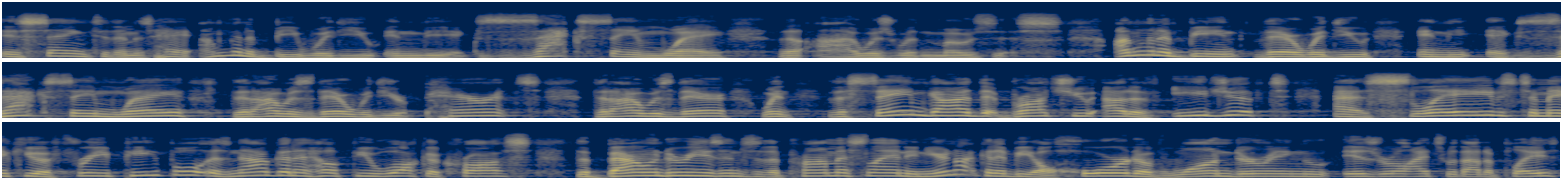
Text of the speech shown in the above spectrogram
is saying to them is, hey, I'm going to be with you in the exact same way that I was with Moses. I'm going to be there with you in the exact same way that I was there with your parents, that I was there when the same God that brought you out of Egypt as slaves to make you a free people is now going to help you walk across the boundaries into the promised land. And you're not going to be a horde of wandering Israelites without a place.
